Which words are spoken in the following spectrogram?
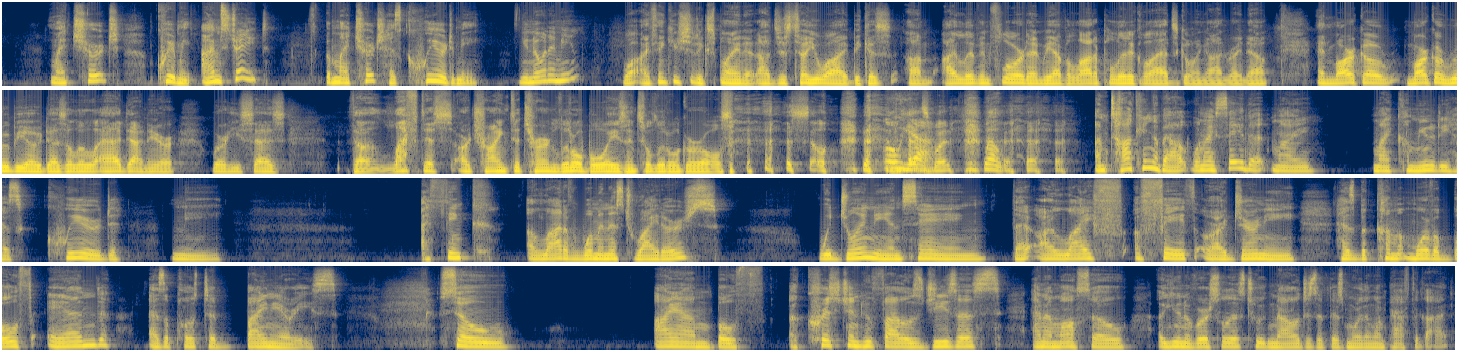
My church queered me. I'm straight, but my church has queered me. You know what I mean? Well, I think you should explain it. I'll just tell you why. Because um, I live in Florida, and we have a lot of political ads going on right now. And Marco Marco Rubio does a little ad down here where he says the leftists are trying to turn little boys into little girls. so, oh yeah. What well, I'm talking about when I say that my my community has queered me. I think a lot of womanist writers would join me in saying that our life of faith or our journey has become more of a both and as opposed to binaries. So I am both a Christian who follows Jesus and I'm also a universalist who acknowledges that there's more than one path to God.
